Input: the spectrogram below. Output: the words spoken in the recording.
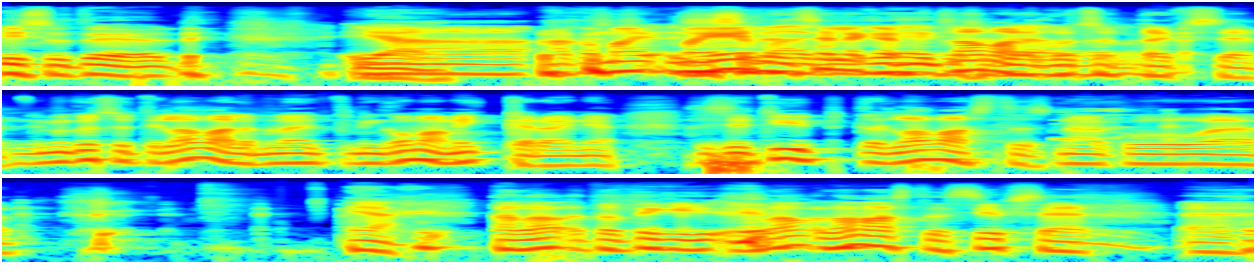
mis su töö on. ja, aga ma, ma Siis ei eeldanud sellega, et mind lavale kutsutakse. mind kutsuti lavale, mulle anti mingi oma mikker, onju. ja see tüüp, ta lavastas nagu äh, jah, ta la-, ta tegi la,, lavastas siukse äh,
